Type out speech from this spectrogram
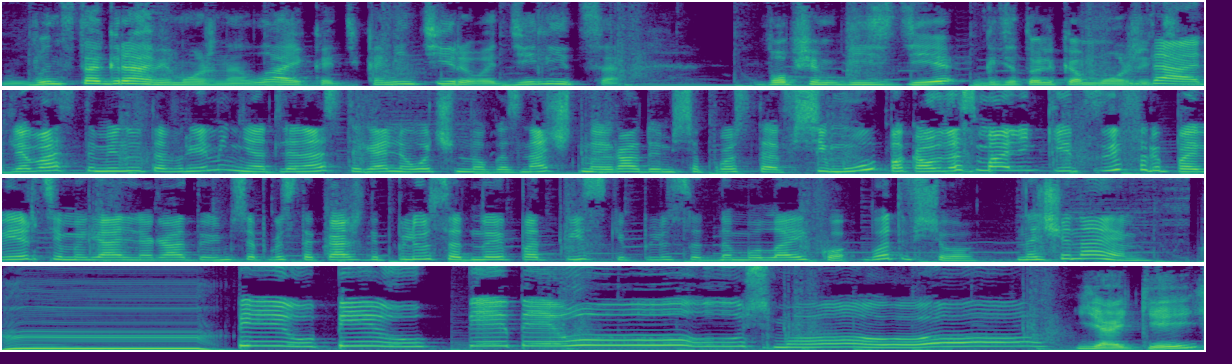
В Инстаграме можно лайкать, комментировать, делиться. В общем, везде, где только можете. Да, для вас это минута времени, а для нас это реально очень много значит. Мы радуемся просто всему, пока у нас маленькие цифры, поверьте, мы реально радуемся просто каждый плюс одной подписки, плюс одному лайку. Вот и все. Начинаем. Пиу-пиу, пиу-пиу, смо. Я гей,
